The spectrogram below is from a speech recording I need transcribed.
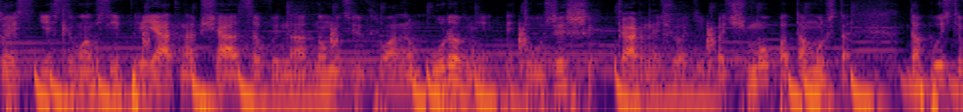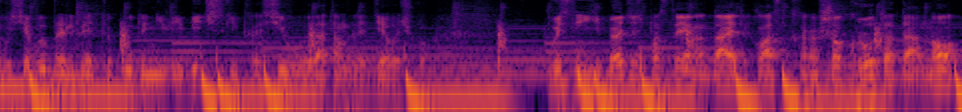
То есть, если вам с ней приятно общаться, вы на одном интеллектуальном уровне, это уже шикарно, чуваки. Почему? Потому что, допустим, вы себе выбрали, блядь, какую-то невъебически красивую, да, там, блядь, девочку. Вы с ней ебетесь постоянно, да, это классно, хорошо, круто, да, но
